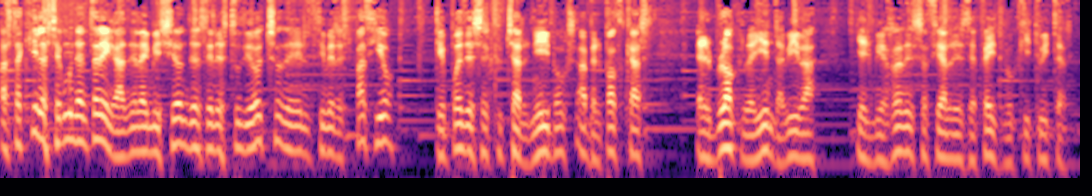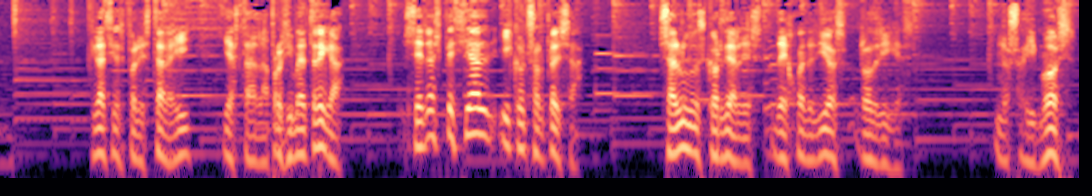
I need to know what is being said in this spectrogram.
Hasta aquí la segunda entrega de la emisión desde el estudio 8 del ciberespacio que puedes escuchar en iVoox, Apple Podcast, el blog Leyenda Viva y en mis redes sociales de Facebook y Twitter. Gracias por estar ahí y hasta la próxima entrega. Será especial y con sorpresa. Saludos cordiales de Juan de Dios Rodríguez. Nos oímos.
